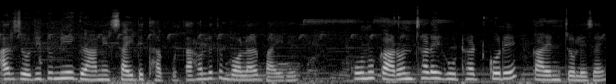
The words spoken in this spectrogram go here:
আর যদি তুমি এই গ্রামের সাইডে থাকো, তাহলে তো বলার বাইরে। কোনো কারণ ছাড়াই হুটহাট করে কারেন্ট চলে যায়।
